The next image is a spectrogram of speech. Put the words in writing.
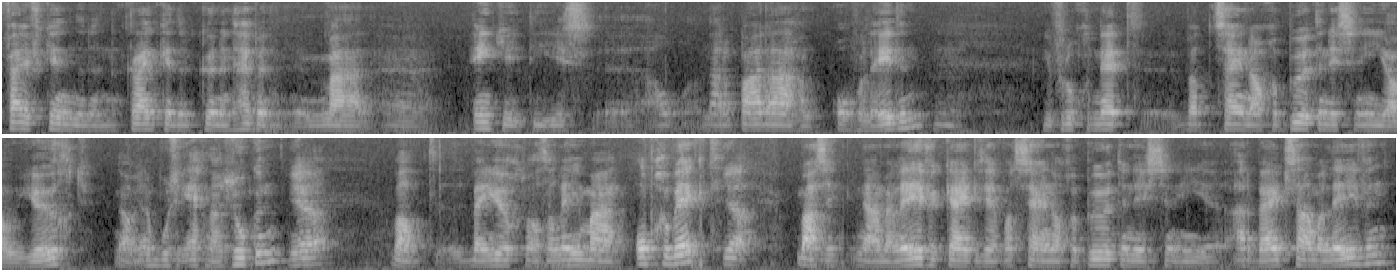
vijf kinderen, kleinkinderen kunnen hebben, maar eh, eentje die is eh, al na een paar dagen overleden. Je vroeg net, wat zijn nou gebeurtenissen in jouw jeugd? Nou, Ja. daar moest ik echt naar zoeken, Ja, want mijn jeugd was alleen maar opgewekt. ja, Maar als ik naar mijn leven kijk en zeg wat zijn nou gebeurtenissen in je arbeidzame leven,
